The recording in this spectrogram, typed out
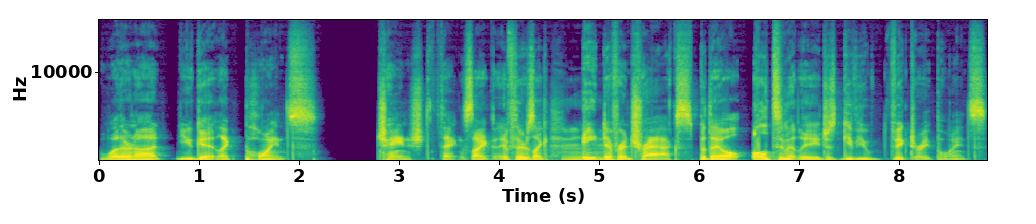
whether or not you get like points changed things? Like if there's like eight Mm. different tracks, but they all ultimately just give you victory points.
